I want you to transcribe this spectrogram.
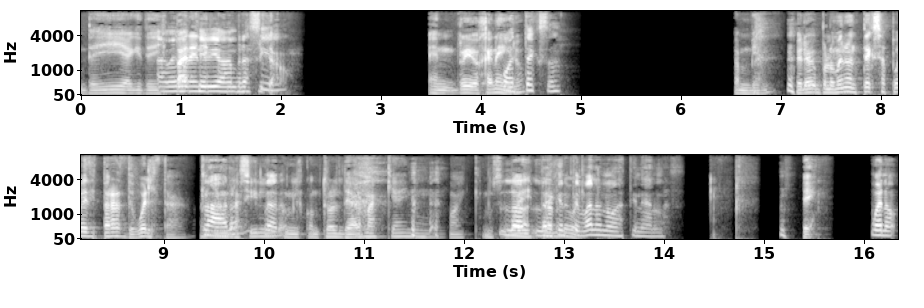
De ahí a que te A menos disparen. que en Brasil. En Río de O Janeiro en Texas. también. Pero por lo menos en Texas puedes disparar de vuelta. Claro, en Brasil, claro. con el control de armas que hay, no, no hay- no se puede la disparar de gente vuelta. mala nomás tiene armas. Sí. Bueno,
